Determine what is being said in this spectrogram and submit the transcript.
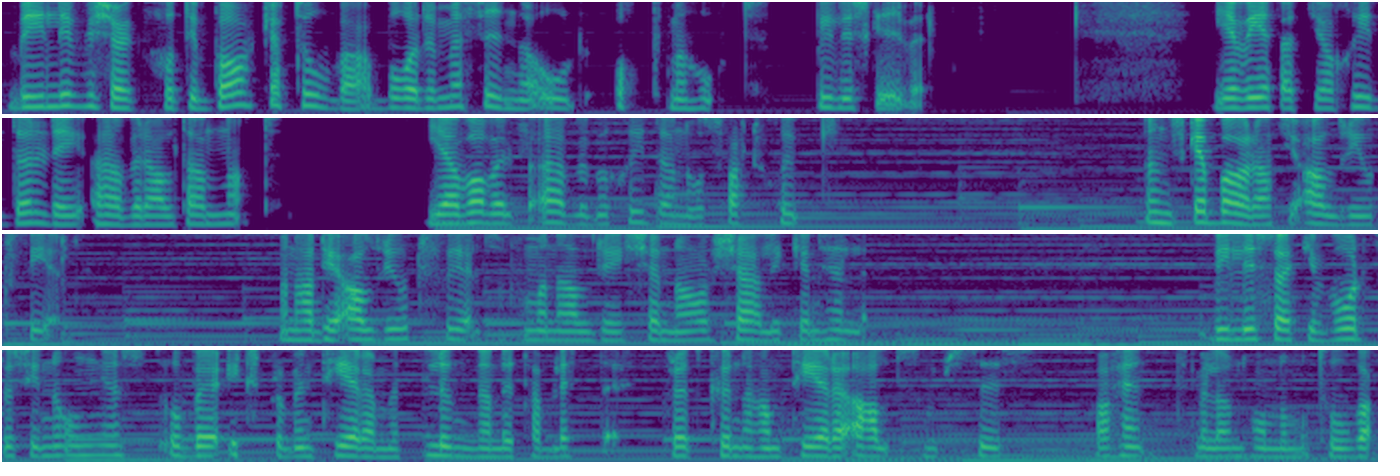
Billy försöker få tillbaka Tova både med fina ord och med hot. Billy skriver. Jag vet att jag skyddade dig över allt annat. Jag var väl för överbeskyddande och svartsjuk. Önskar bara att jag aldrig gjort fel. Men hade jag aldrig gjort fel så får man aldrig känna av kärleken heller. Billy söker vård för sin ångest och börjar experimentera med lugnande tabletter för att kunna hantera allt som precis har hänt mellan honom och Tova.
